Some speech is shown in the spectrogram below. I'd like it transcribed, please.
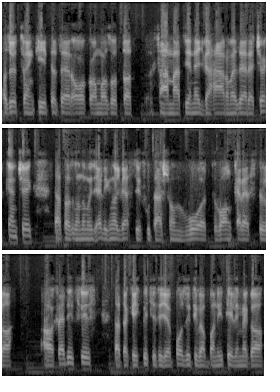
az 52 ezer alkalmazottat számát ugye 43 ezerre csökkentsék, tehát azt gondolom, hogy elég nagy veszőfutáson volt, van keresztül a, a Credit Suisse, tehát aki egy picit ugye pozitívabban ítéli meg a,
